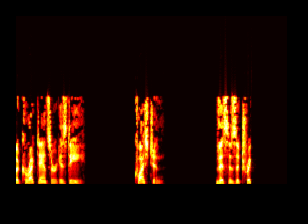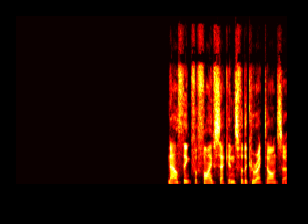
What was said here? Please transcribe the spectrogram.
The correct answer is D. Question. This is a trick. Now think for 5 seconds for the correct answer.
